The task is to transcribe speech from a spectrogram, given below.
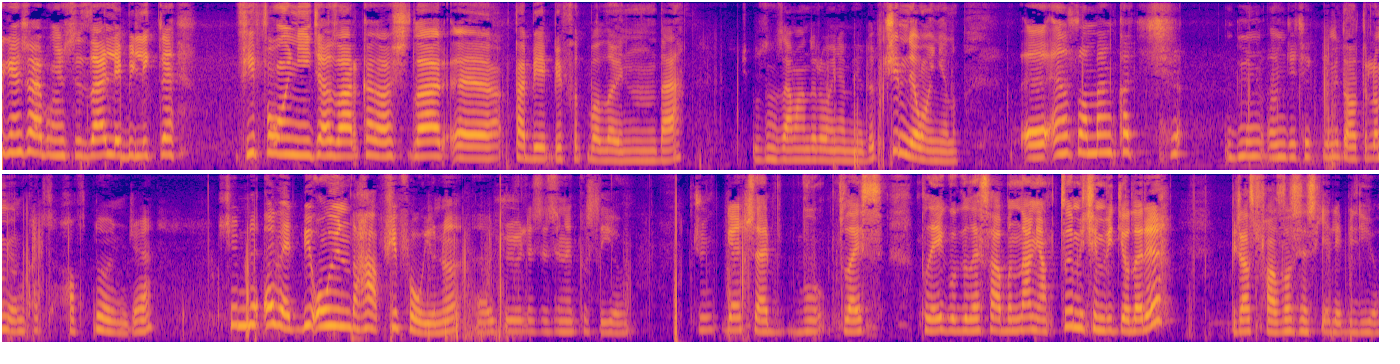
Merhaba gençler bugün sizlerle birlikte FIFA oynayacağız arkadaşlar. Ee, tabii bir futbol oyununda. Uzun zamandır oynamıyorduk. Şimdi oynayalım. Ee, en son ben kaç gün önce çektiğimi de hatırlamıyorum. Kaç hafta önce. Şimdi evet bir oyun daha FIFA oyunu. Ee, şöyle sesini kısayım. Çünkü gençler bu Play, Play Google hesabından yaptığım için videoları biraz fazla ses gelebiliyor.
